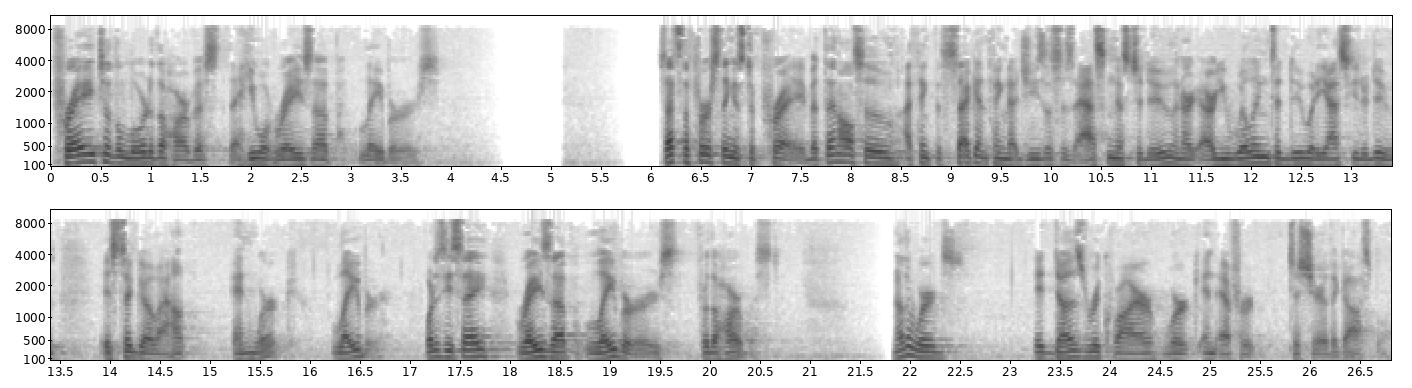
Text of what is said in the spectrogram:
Pray to the Lord of the harvest that he will raise up laborers. So that's the first thing is to pray. But then also, I think the second thing that Jesus is asking us to do, and are, are you willing to do what he asks you to do, is to go out and work, labor. What does he say? Raise up laborers for the harvest. In other words, it does require work and effort to share the gospel.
